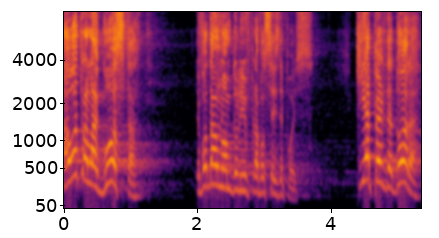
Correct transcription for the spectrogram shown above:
A outra lagosta, eu vou dar o nome do livro para vocês depois, que é perdedora,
